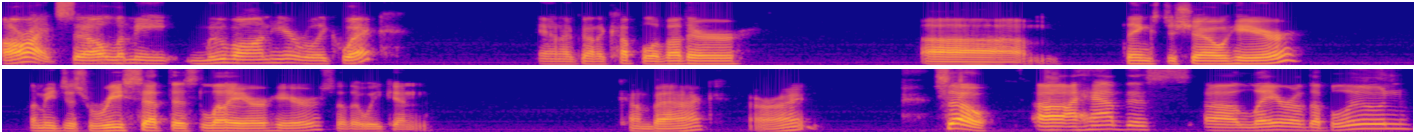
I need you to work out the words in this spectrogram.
All right, so let me move on here really quick, and I've got a couple of other um, things to show here. Let me just reset this layer here so that we can come back. All right. So uh, I have this uh, layer of the balloon,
